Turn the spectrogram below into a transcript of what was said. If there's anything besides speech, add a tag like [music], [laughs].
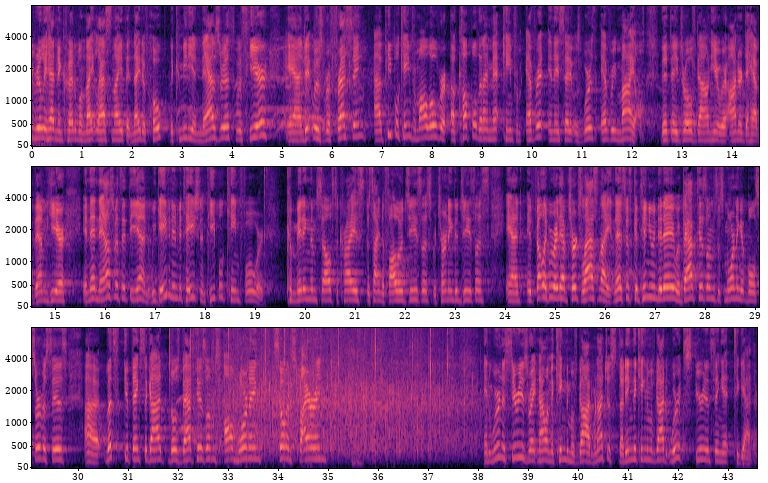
We really had an incredible night last night, the night of hope. The comedian Nazareth was here, and it was refreshing. Uh, people came from all over. A couple that I met came from Everett, and they said it was worth every mile that they drove down here. We're honored to have them here. And then Nazareth at the end, we gave an invitation, and people came forward committing themselves to Christ, deciding to follow Jesus, returning to Jesus. And it felt like we were ready to have church last night. And that's just continuing today with baptisms this morning at both services. Uh, let's give thanks to God. Those baptisms all morning, so inspiring. And we're in a series right now on the kingdom of God. We're not just studying the kingdom of God, we're experiencing it together.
